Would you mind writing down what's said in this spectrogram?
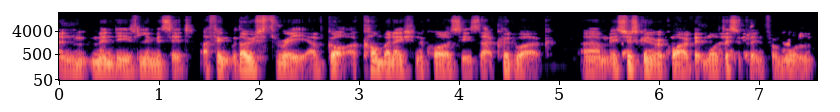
and Mendy is limited, I think with those three I've got a combination of qualities that could work. Um, it's just going to require a bit more discipline from all of them.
